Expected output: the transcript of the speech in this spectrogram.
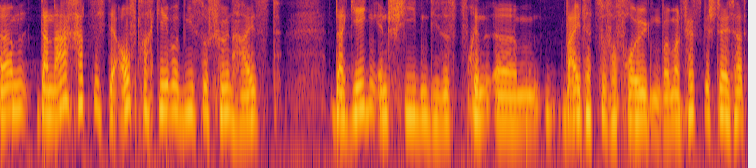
Ähm, danach hat sich der Auftraggeber, wie es so schön heißt, dagegen entschieden, dieses ähm, weiter zu verfolgen, weil man festgestellt hat,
